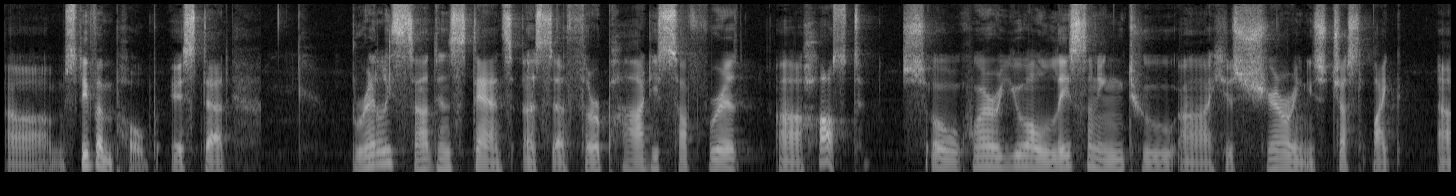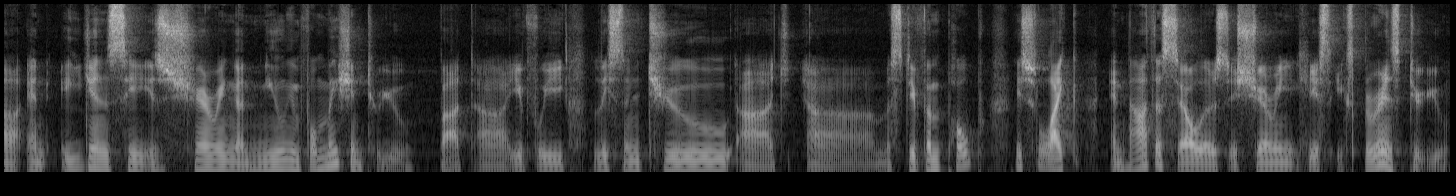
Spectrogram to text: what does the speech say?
um, Steven Pope is that Bradley Sutton stands as a third-party software uh, host. So while you are listening to uh, his sharing, it's just like uh, an agency is sharing a new information to you. But uh, if we listen to uh, um, Steven Pope, it's like another seller is sharing his experience to you.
